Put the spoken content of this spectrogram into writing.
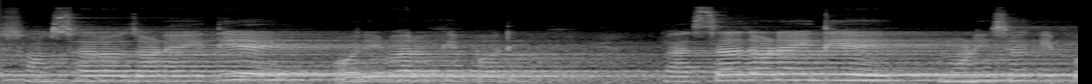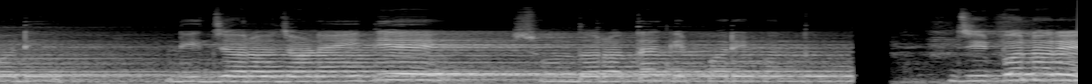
ସଂସାର ଜଣାଇଦିଏ ପରିବାର କିପରି। ଭାଷା ଜଣାଇଦିଏ ମଣିଷ କିପରି, ନିଜର ଜଣାଇଦିଏ ସୁନ୍ଦରତା କିପରି ବନ୍ଧୁ। ଜୀବନରେ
